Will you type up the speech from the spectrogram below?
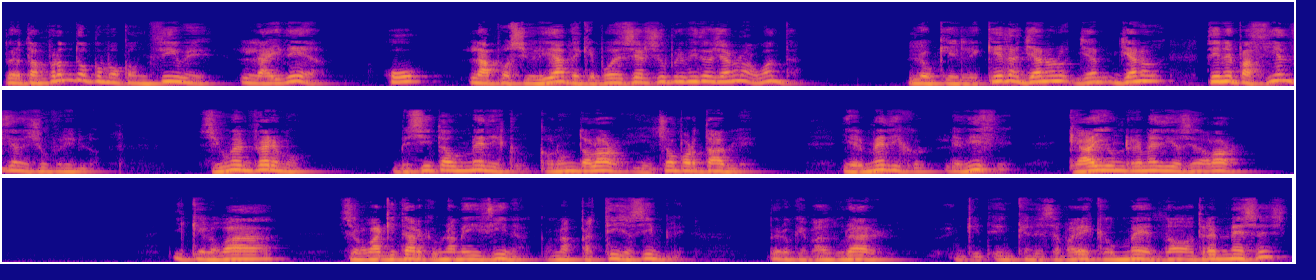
pero tan pronto como concibe la idea o la posibilidad de que puede ser suprimido, ya no lo aguanta. Lo que le queda ya no, ya no tiene paciencia de sufrirlo. Si un enfermo visita a un médico con un dolor insoportable y el médico le dice que hay un remedio a ese dolor y que lo va, se lo va a quitar con una medicina, con unas pastillas simples, pero que va a durar en que, en que desaparezca un mes, dos o tres meses,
